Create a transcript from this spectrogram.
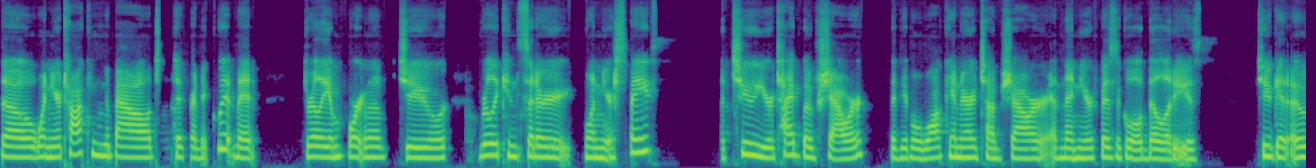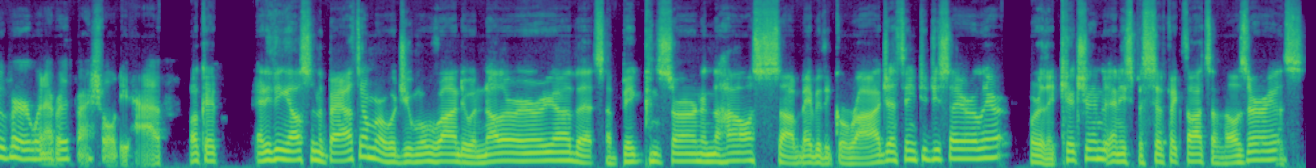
So when you're talking about different equipment, it's really important to really consider one your space, two your type of shower, you have a walk-in or a tub shower, and then your physical abilities to get over whatever threshold you have. okay. Anything else in the bathroom, or would you move on to another area that's a big concern in the house? Uh, maybe the garage, I think, did you say earlier? Or the kitchen? Any specific thoughts on those areas?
